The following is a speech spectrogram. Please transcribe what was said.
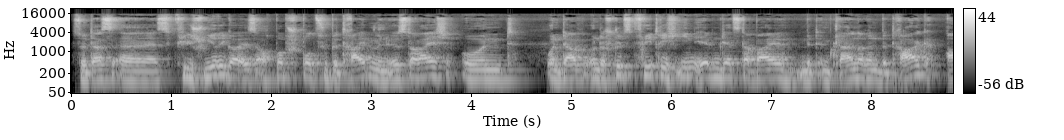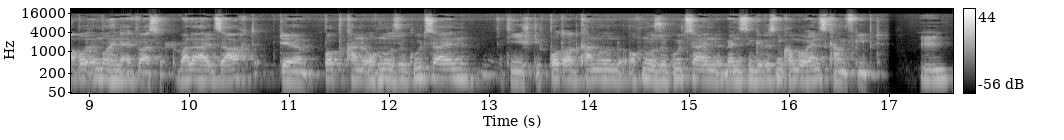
sodass äh, es viel schwieriger ist, auch Bobsport zu betreiben in Österreich. Und, und da unterstützt Friedrich ihn eben jetzt dabei mit einem kleineren Betrag, aber immerhin etwas, weil er halt sagt, der Bob kann auch nur so gut sein, die, die Sportart kann auch nur so gut sein, wenn es einen gewissen Konkurrenzkampf gibt. Mhm.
